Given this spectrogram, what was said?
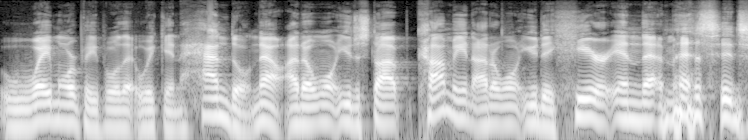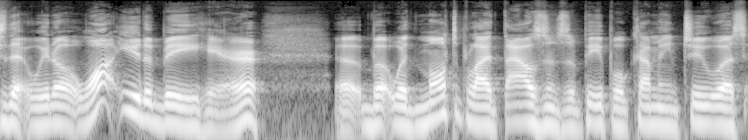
way more people that we can handle. Now, I don't want you to stop coming. I don't want you to hear in that message that we don't want you to be here. Uh, but with multiplied thousands of people coming to us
